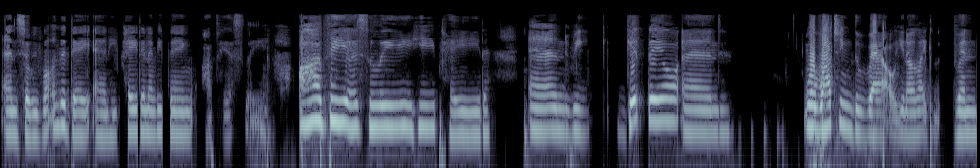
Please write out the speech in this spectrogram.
And so we went on the date and he paid and everything, obviously. Obviously, he paid. And we get there and we're watching The Whale, you know, like Ben,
